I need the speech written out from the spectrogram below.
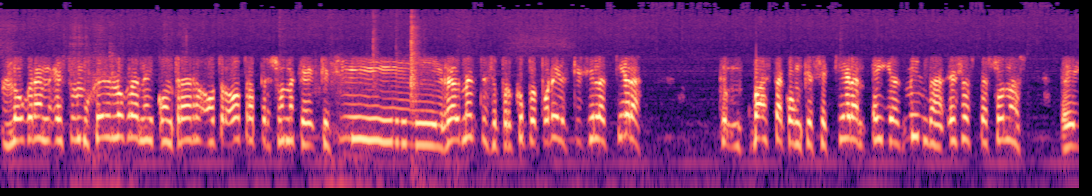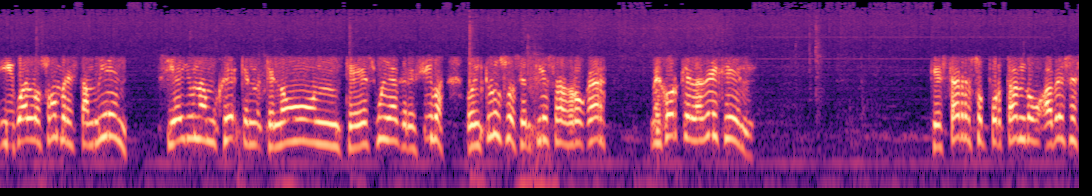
logran, estas mujeres logran encontrar otra otra persona que, que sí realmente se preocupe por ellas, que sí las quiera. Basta con que se quieran ellas mismas, esas personas, eh, igual los hombres también. Si hay una mujer que, que no, que es muy agresiva o incluso se empieza a drogar, mejor que la dejen que estar soportando a veces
